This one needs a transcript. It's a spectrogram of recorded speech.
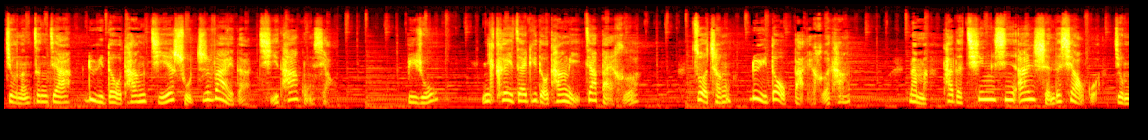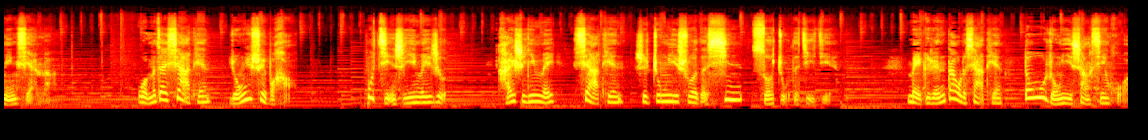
就能增加绿豆汤解暑之外的其他功效。比如，你可以在绿豆汤里加百合，做成绿豆百合汤，那么它的清心安神的效果就明显了。我们在夏天容易睡不好，不仅是因为热，还是因为。夏天是中医说的心所主的季节，每个人到了夏天都容易上心火，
